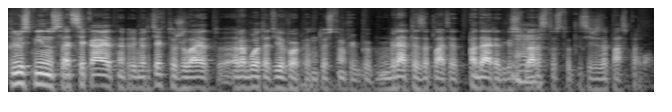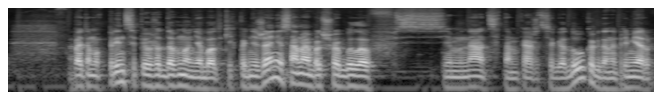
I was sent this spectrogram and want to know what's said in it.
плюс-минус отсекает, например, тех, кто желает работать в Европе. Ну, то есть он как бы вряд ли заплатит, подарит государству 100 тысяч за паспорт. Поэтому, в принципе, уже давно не было таких понижений. Самое большое было в 2017, кажется, году, когда, например,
